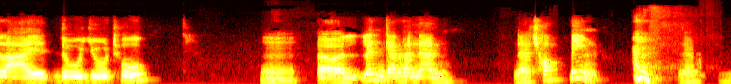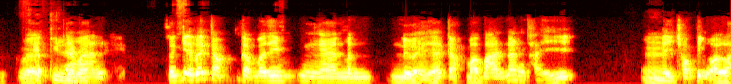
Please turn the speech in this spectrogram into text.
ไลน์ดู YouTube อืมเอ่อเล่นการพนันนะช้อปปิ้งนะเสพกีฬาใช่ไหม สังเกตไหมกลับกลับมาที่งานมันเหนื่อยนะกลับมาบ้านนั่งไถอืมไอช้อปปิ้งออนไล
